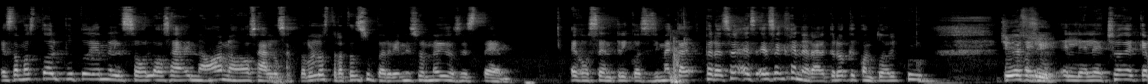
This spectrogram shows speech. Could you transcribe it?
estamos todo el puto día en el sol, o sea, no, no, o sea, los actores los tratan súper bien y son medios, este, egocéntricos, así me pero eso es, en general, creo que con todo el crew. Sí, eso sí. El, el, hecho de que,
